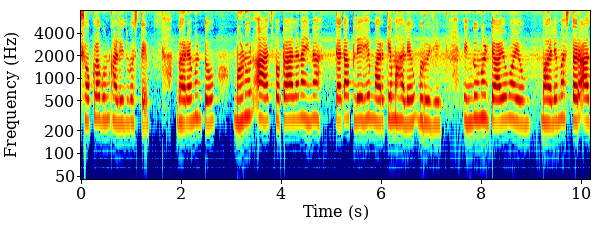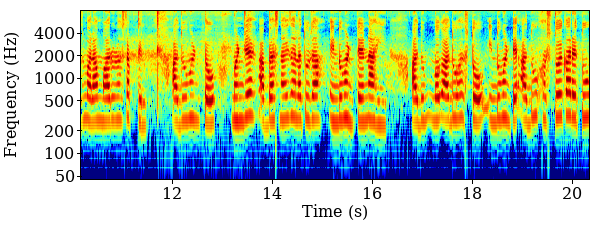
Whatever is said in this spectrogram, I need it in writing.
शॉक लागून खालीच बसते. घाऱ्या म्हणतो म्हणून आज पप्पा आला नाही ना? त्यात आपले हे मारके महाले गुरुजी. इंदू म्हणते आयो मायो महाले मास्तर आज मला मारूनच टाकतील. आदू म्हणतो म्हणजे अभ्यास नाही झाला तुझा? इंदू म्हणते नाही. आदू मग आदू हसतो. इंदू म्हणते आदू हसतोय का रे तू?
